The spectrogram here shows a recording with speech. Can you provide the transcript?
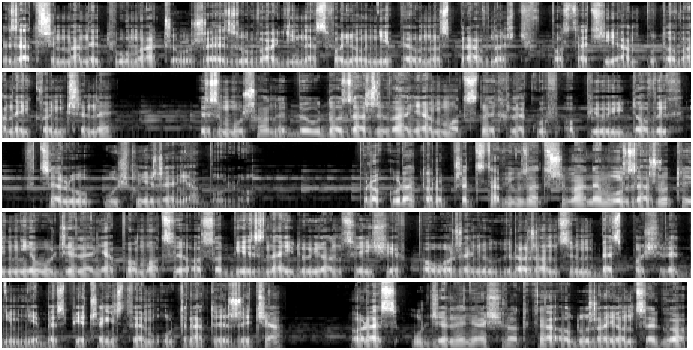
Zatrzymany tłumaczył, że z uwagi na swoją niepełnosprawność w postaci amputowanej kończyny, zmuszony był do zażywania mocnych leków opioidowych w celu uśmierzenia bólu. Prokurator przedstawił zatrzymanemu zarzuty nieudzielenia pomocy osobie znajdującej się w położeniu grożącym bezpośrednim niebezpieczeństwem utraty życia oraz udzielenia środka odurzającego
